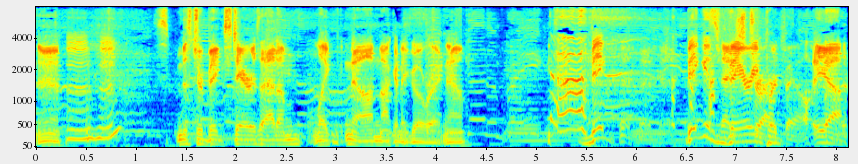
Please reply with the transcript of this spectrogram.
Yeah. Mm-hmm. Mr. Big stares at him like, "No, I'm not going to go right now." Big, Big is Nice very try, par- yeah.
